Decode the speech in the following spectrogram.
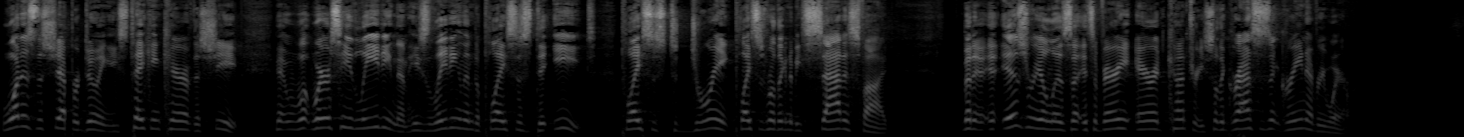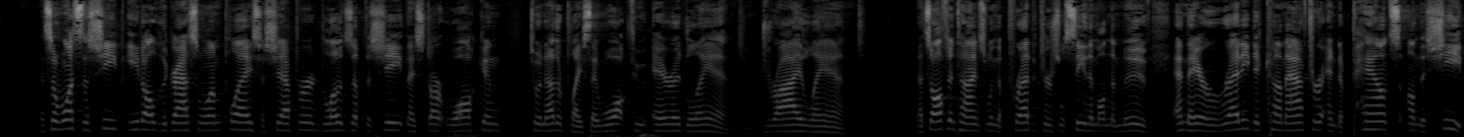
What is the shepherd doing? He's taking care of the sheep. Where is he leading them? He's leading them to places to eat, places to drink, places where they're going to be satisfied. But Israel is a, it's a very arid country, so the grass isn't green everywhere. And so once the sheep eat all the grass in one place, a shepherd loads up the sheep and they start walking to another place. They walk through arid land and dry land. That's oftentimes when the predators will see them on the move and they are ready to come after and to pounce on the sheep.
